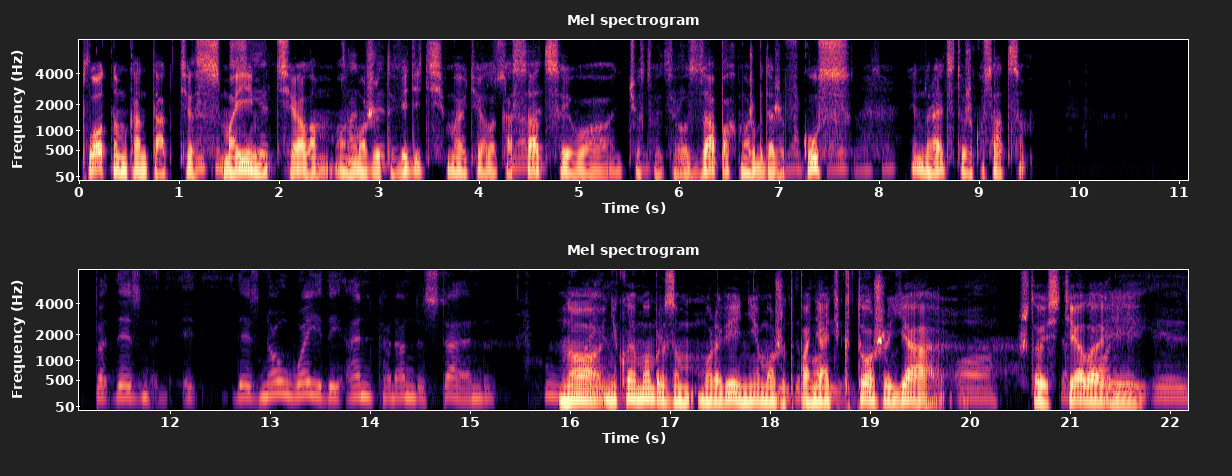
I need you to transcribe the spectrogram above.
плотном контакте с моим телом. Он может видеть мое тело, касаться его, чувствовать его запах, может быть, даже вкус. Им нравится тоже кусаться. Но никоим образом муравей не может понять, кто же я, что из тела и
